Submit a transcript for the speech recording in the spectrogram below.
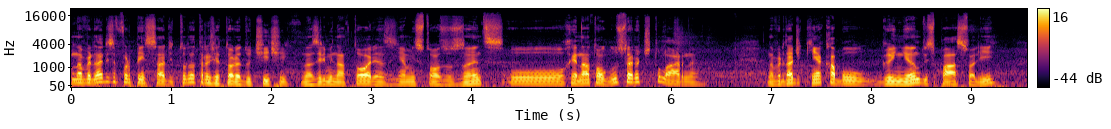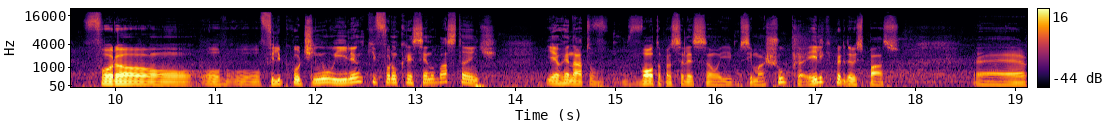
na verdade, se for pensar de toda a trajetória do Tite nas eliminatórias, em amistosos antes, o Renato Augusto era o titular, né? Na verdade, quem acabou ganhando espaço ali foram o, o Felipe Coutinho e o William, que foram crescendo bastante e aí o Renato volta para a seleção e se machuca, ele que perdeu espaço. É,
